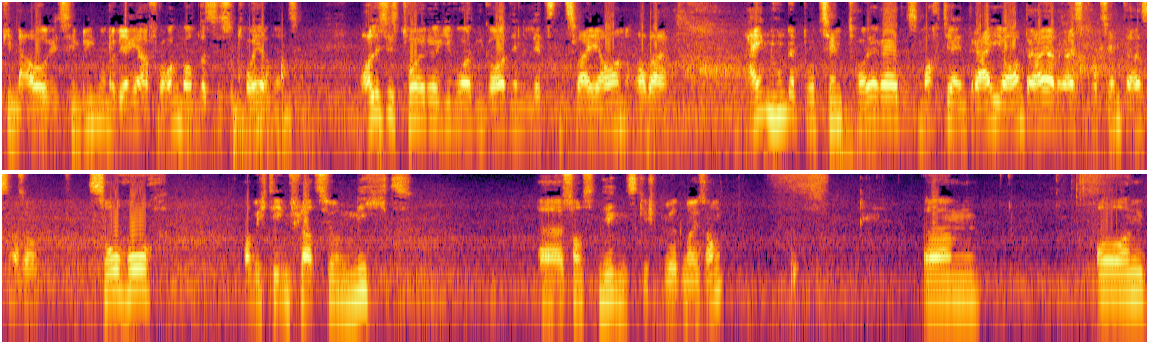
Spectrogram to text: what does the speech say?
genaueres hinbringen. Und man wäre ja auch fragen, warum das so teuer sind. Alles ist teurer geworden, gerade in den letzten zwei Jahren, aber 100% teurer, das macht ja in drei Jahren 33% aus. Also so hoch habe ich die Inflation nicht äh, sonst nirgends gespürt, muss ich sagen. Ähm, und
